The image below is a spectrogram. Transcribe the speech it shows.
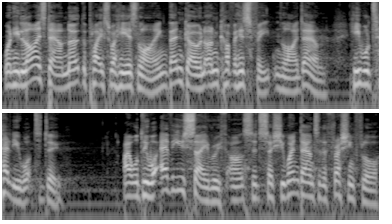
When he lies down, note the place where he is lying, then go and uncover his feet and lie down. He will tell you what to do. I will do whatever you say, Ruth answered. So she went down to the threshing floor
